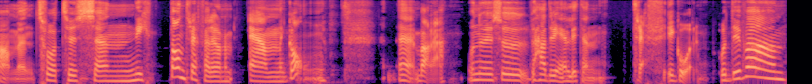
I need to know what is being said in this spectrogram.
ja, men 2019 träffade jag honom en gång eh, bara. Och nu så hade vi en liten träff igår. Och det var,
